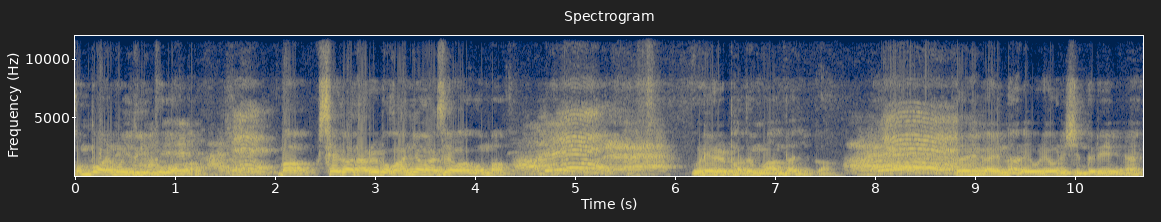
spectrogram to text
이쁘고 막 곤보 할머니도 이쁘고 막. 막 새가 나를 보고 안녕하세요 하고 막. 은혜를 받으면 안다니까. 그러니까 옛날에 우리 어르신들이 예?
